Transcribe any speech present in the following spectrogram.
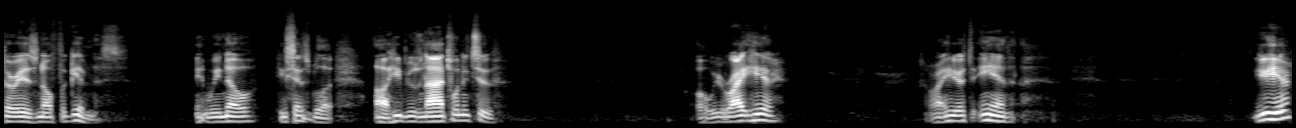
there is no forgiveness. And we know he shed his blood. Uh, Hebrews 9 22. Oh, we're right here. Right here at the end. You here?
